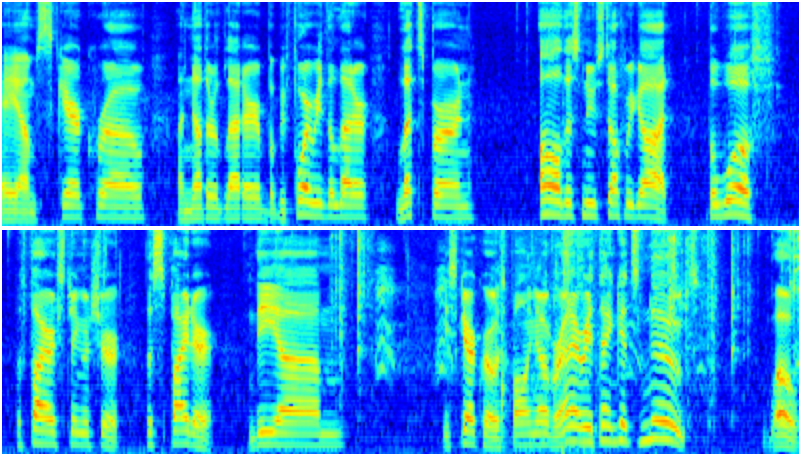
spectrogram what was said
a um, scarecrow, another letter. But before I read the letter, let's burn all this new stuff we got. The wolf, the fire extinguisher, the spider, the um, the scarecrow is falling over, and everything gets nuked. Whoa.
